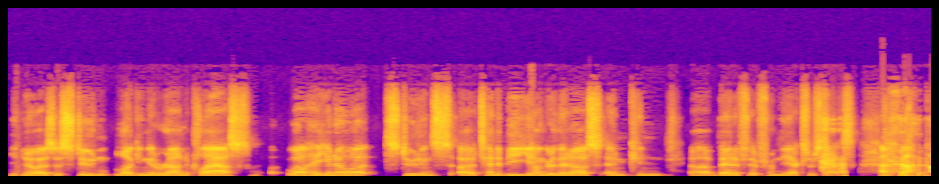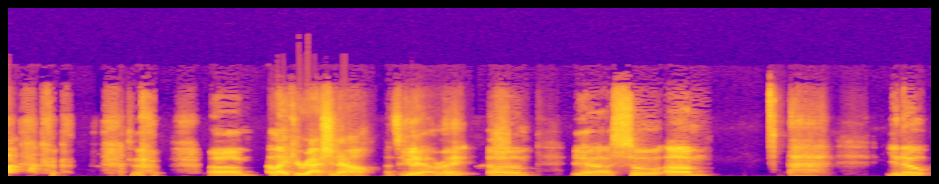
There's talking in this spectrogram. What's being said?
you know, as a student lugging it around to class, well, hey, you know what? Students uh, tend to be younger than us and can uh, benefit from the exercise. um, I like your rationale. That's good. Yeah, right. Um, yeah. So, um, you know,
